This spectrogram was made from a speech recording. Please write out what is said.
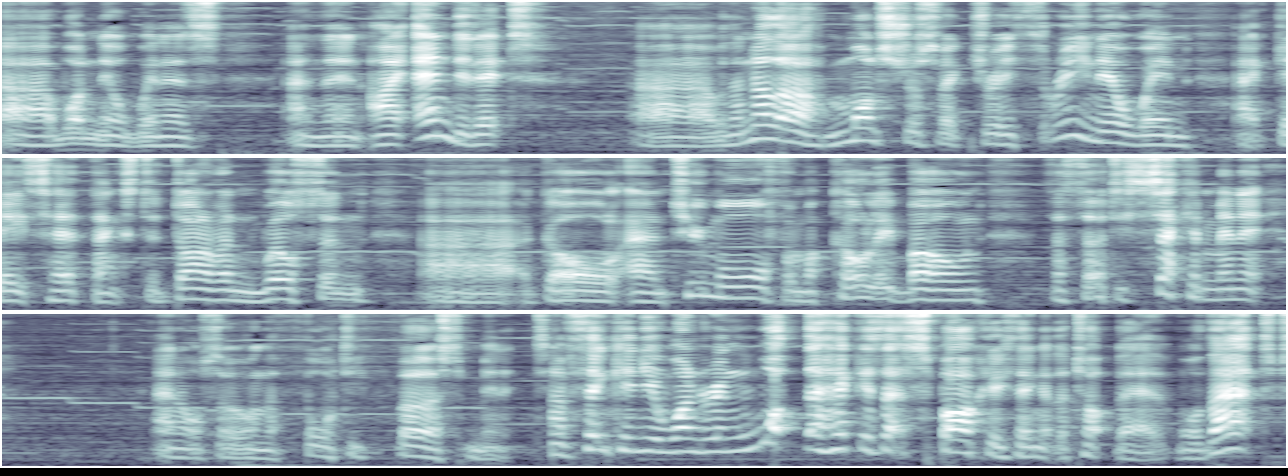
1-0 uh, winners. And then I ended it uh, with another monstrous victory, 3-0 win at Gateshead thanks to Donovan Wilson, uh, a goal, and two more for Macauley Bonne, the 32nd minute and also on the 41st minute. I'm thinking you're wondering, what the heck is that sparkly thing at the top there? Well, that,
